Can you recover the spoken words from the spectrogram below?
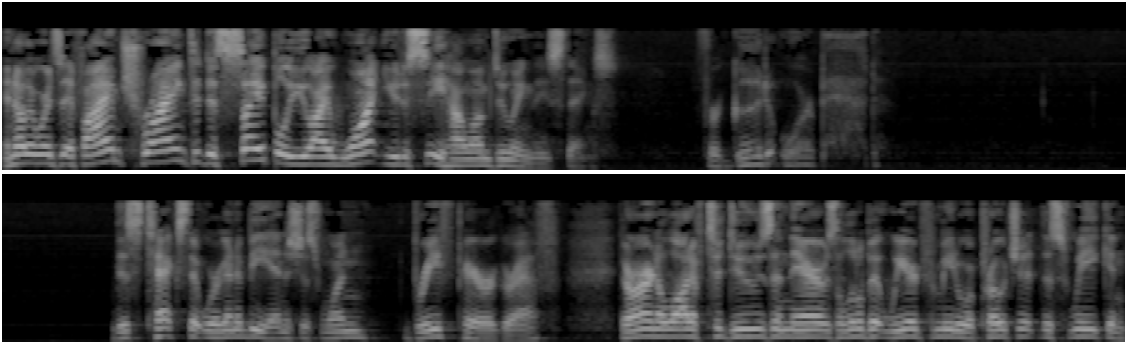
In other words, if I'm trying to disciple you, I want you to see how I'm doing these things. For good or bad. This text that we're going to be in is just one brief paragraph. There aren't a lot of to-dos in there. It was a little bit weird for me to approach it this week and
